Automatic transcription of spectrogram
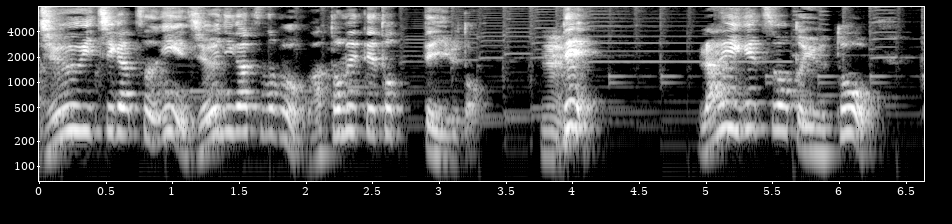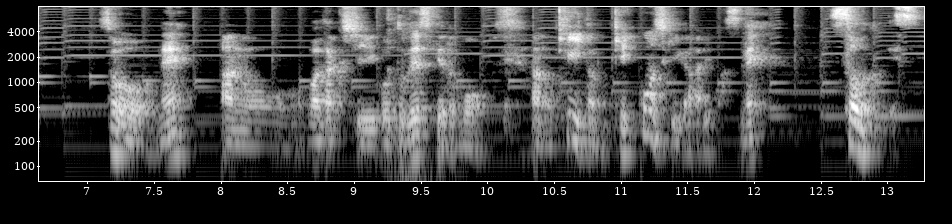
11月に12月の分をまとめて撮っていると。うん、で、来月はというと、そうね。あのー、私事ですけども、あの、キートの結婚式がありますね。そうなんです。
